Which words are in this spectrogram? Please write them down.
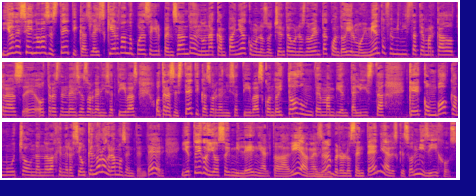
Y yo decía, hay nuevas estéticas. La izquierda no puede seguir pensando en una campaña como en los 80 o en los 90, cuando hoy el movimiento feminista te ha marcado otras, eh, otras tendencias organizativas, otras estéticas organizativas, cuando hay todo un tema ambientalista que convoca mucho a una nueva generación que no logramos entender. Y yo te digo, yo soy millennial todavía, me refiero, pero los centennials, que son mis hijos,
